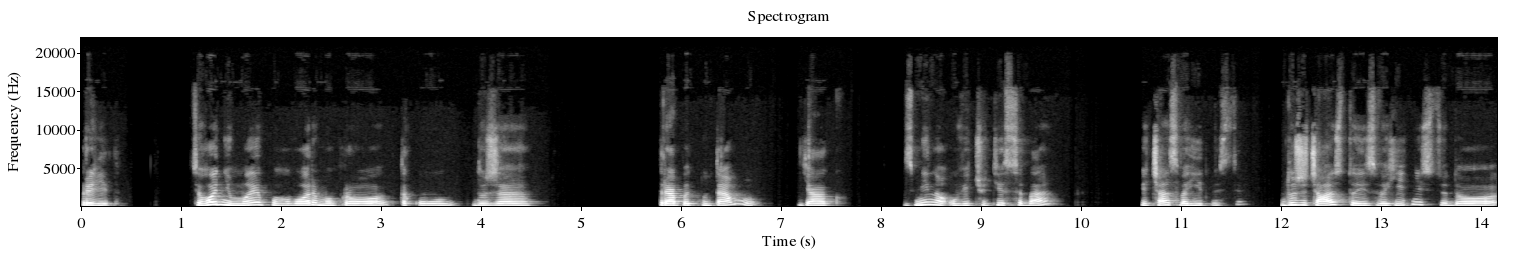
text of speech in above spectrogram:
Привіт! Сьогодні ми поговоримо про таку дуже трепетну тему, як зміна у відчутті себе під час вагітності. Дуже часто із вагітністю до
